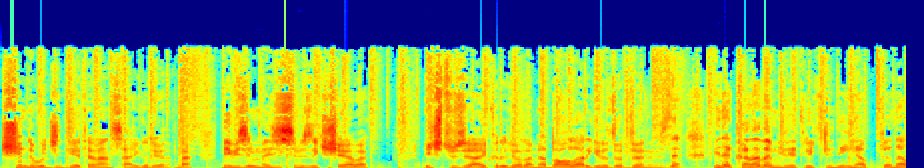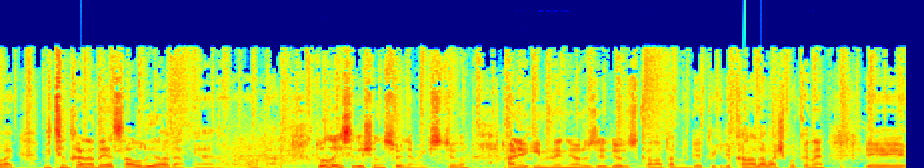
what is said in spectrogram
Şimdi bu ciddiyete ben saygı duyuyorum. Bak bir bizim meclisimizdeki şeye bak. İç tüzüğe aykırı diyor adam ya dağlar gibi durdu önümüzde. Bir de Kanada milletvekilinin yaptığına bak. Bütün Kanada'ya sallıyor adam yani oradan. Dolayısıyla şunu söylemek istiyorum. Hani imreniyoruz ediyoruz Kanada milletvekili. Kanada başbakanı e,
